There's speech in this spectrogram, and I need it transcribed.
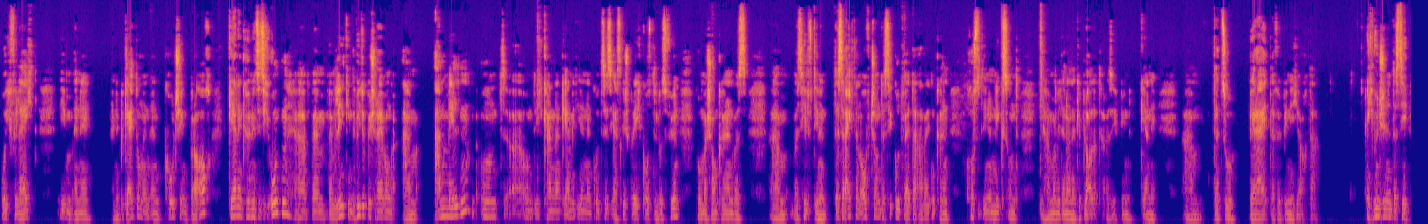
wo ich vielleicht eben eine, eine Begleitung, ein, ein Coaching brauche. Gerne können Sie sich unten äh, beim, beim Link in der Videobeschreibung ähm, anmelden und, äh, und ich kann dann gern mit Ihnen ein kurzes Erstgespräch kostenlos führen, wo wir schauen können, was, ähm, was hilft Ihnen. Das reicht dann oft schon, dass Sie gut weiterarbeiten können, kostet Ihnen nichts und wir haben mal miteinander geplaudert. Also ich bin gerne ähm, dazu bereit, dafür bin ich auch da. Ich wünsche Ihnen, dass Sie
